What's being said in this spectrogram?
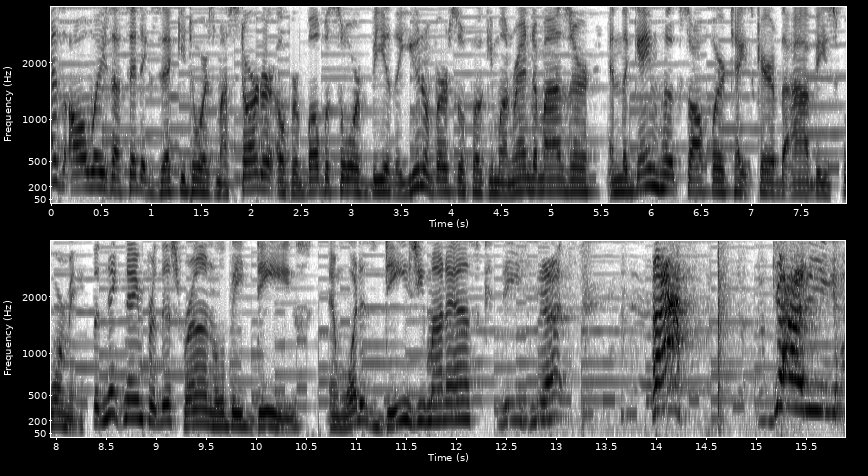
As always, I said Exeggutor is my starter over Bulbasaur via the Universal Pokemon Randomizer, and the GameHook software takes care of the IVs for me. The nickname for this run will be D's. And what is D's, you might ask? D's nuts. Ha! Got!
